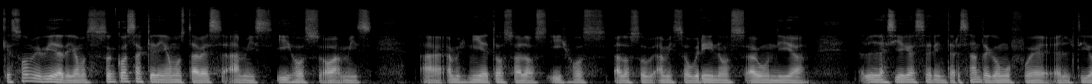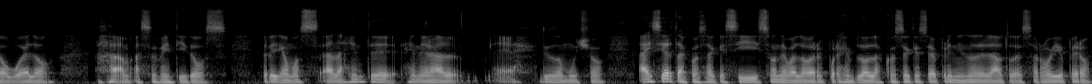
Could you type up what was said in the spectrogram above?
que son mi vida, digamos, son cosas que, digamos, tal vez a mis hijos o a mis, a, mis nietos, a los hijos, a, los, a mis sobrinos algún día les llegue a ser interesante cómo fue el tío abuelo a sus 22. Pero digamos, a la gente general eh, dudo mucho. Hay ciertas cosas que sí son de valor, por ejemplo, las cosas que estoy aprendiendo del autodesarrollo, pero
